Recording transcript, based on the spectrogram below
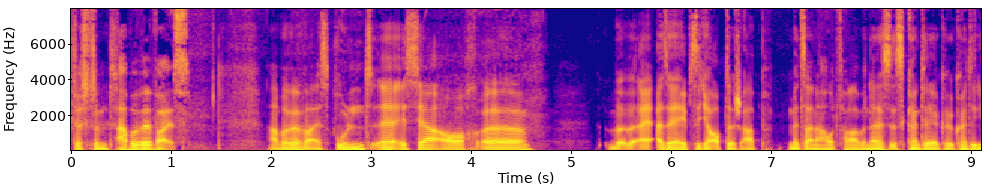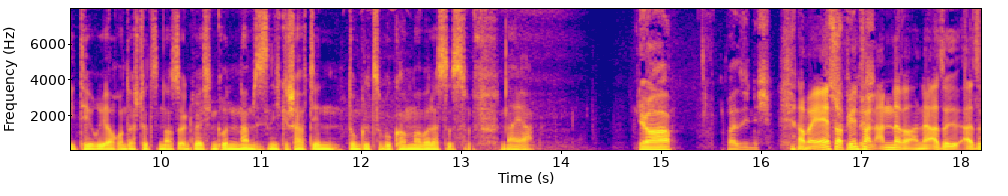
Das stimmt. Aber wer weiß. Aber wer weiß. Und er ist ja auch, äh, also er hebt sich ja optisch ab mit seiner Hautfarbe. Ne? Das ist, könnte, könnte die Theorie auch unterstützen. Aus irgendwelchen Gründen haben sie es nicht geschafft, ihn dunkel zu bekommen. Aber das ist, naja. Ja, weiß ich nicht. Aber er ist auf jeden Fall ein anderer. Ne? Also, also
